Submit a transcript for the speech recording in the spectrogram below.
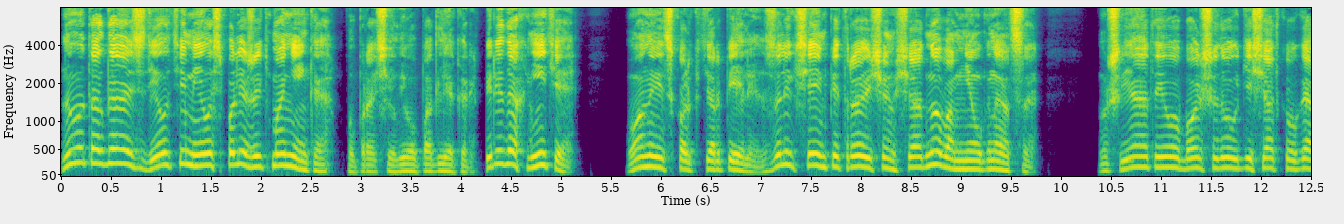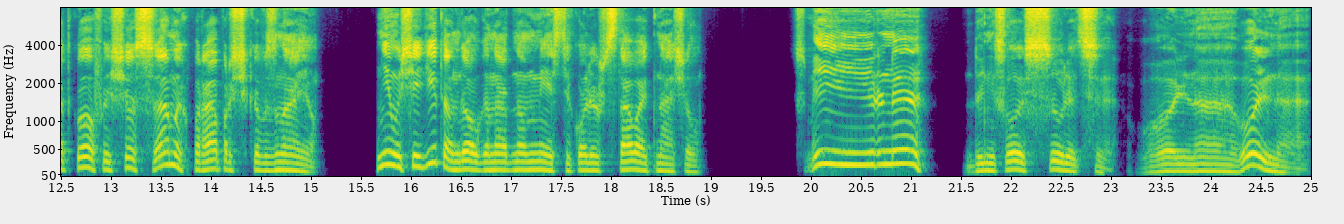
ну тогда сделайте милость полежить маненько», — попросил его подлекарь. «Передохните. Вон ведь сколько терпели. За Алексеем Петровичем все одно вам не угнаться. Уж я-то его больше двух десятков годков еще самых прапорщиков знаю. Не усидит он долго на одном месте, коли уж вставать начал». «Смирно!» Донеслось с улицы. «Вольно, вольно!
